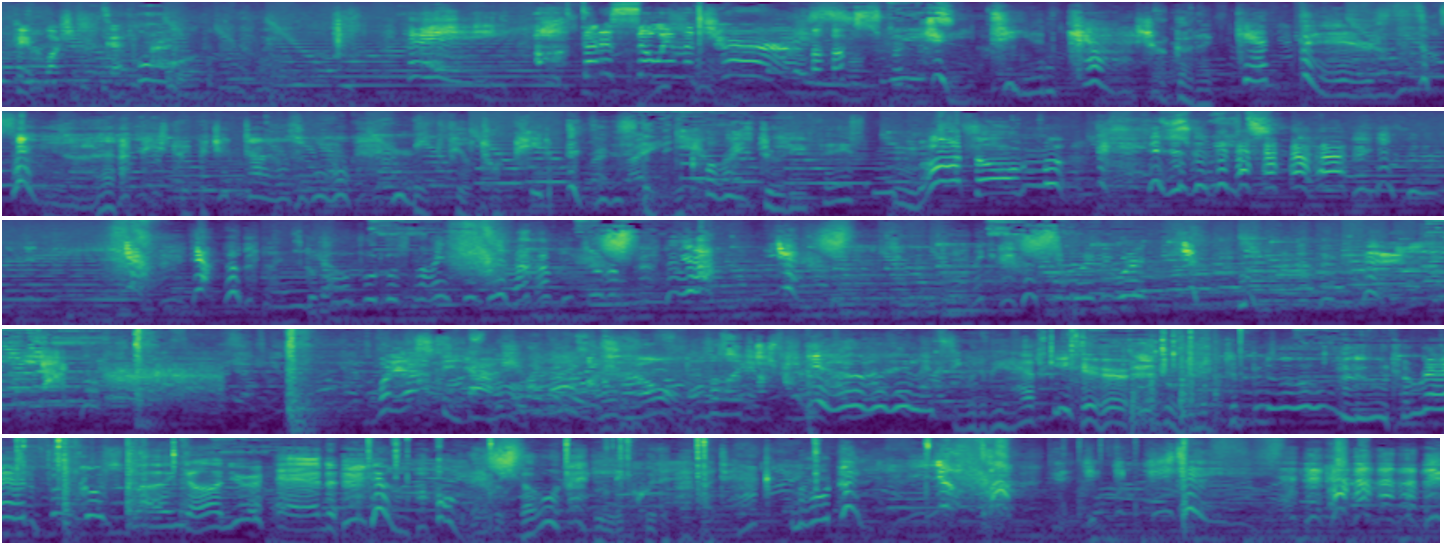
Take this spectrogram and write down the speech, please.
Hey, watch this, okay? Hey! Oh, that is so immature! JT and Cash are gonna get theirs. Pastry projectiles, meat field torpedoes, staying clothes, dirty face. Awesome! Yeah, yeah. Lights go down, food goes flying. yeah, yeah. Panic, go everywhere. What is the Ash? I don't know. All the lights. Yeah, let's see what we have here. Red to blue, blue to red. Food goes flying on your head. Oh, there we go. Liquid attack mode.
